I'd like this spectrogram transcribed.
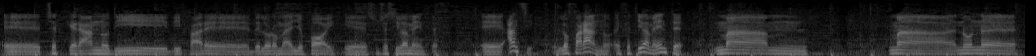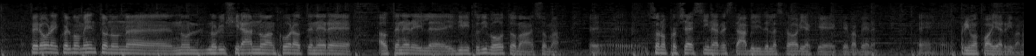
eh, cercheranno di, di, fare del loro meglio poi, eh, successivamente. Eh, anzi, lo faranno effettivamente, ma, mm, ma non eh, per ora in quel momento non, eh, non, non riusciranno ancora a ottenere, a ottenere il, il, diritto di voto, ma insomma eh, sono processi inarrestabili della storia che, che va bene, eh, prima o poi arrivano.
